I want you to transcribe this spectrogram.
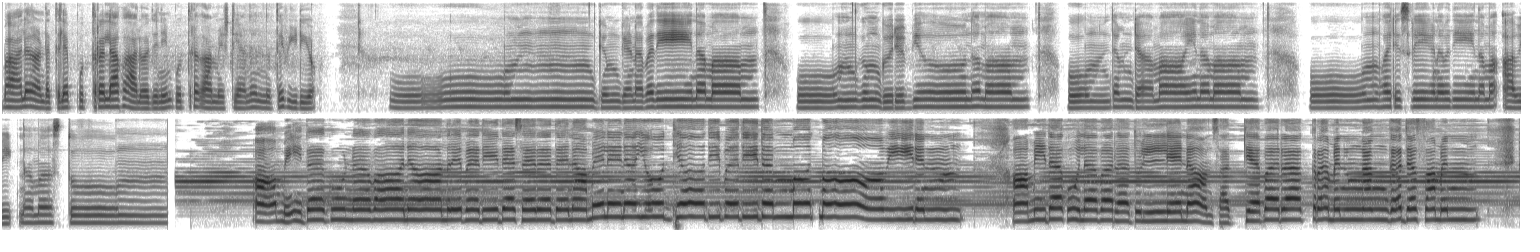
ബാലകാണ്ഡത്തിലെ പുത്രലാഭ ആലോചനയും പുത്രകാമേഷ്ടിയാണ് ഇന്നത്തെ വീഡിയോ. ഓം ഗും ഗണപതേ നമാം. ഓം ഗും ഗുരുഭ്യോ നമാം. ഓം ദം രാമായ നമാം. ഓം ഹരിശ്രീ ഗണപതി നമ. അവിഘ്നമസ്തു. അമിത ഗുണവാനാ നൃപതി ധർമാത്മാ വീരൻ. അമിത കുലവരതുല്യനാം സത്യപരാക്രമൻ അങ്കജസമൻ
